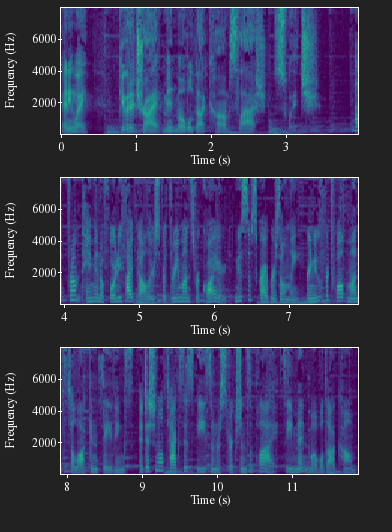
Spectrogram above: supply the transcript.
Anyway, give it a try at mintmobile.com slash switch. Upfront payment of $45 for three months required. New subscribers only. Renew for 12 months to lock in savings. Additional taxes, fees, and restrictions apply. See mintmobile.com.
